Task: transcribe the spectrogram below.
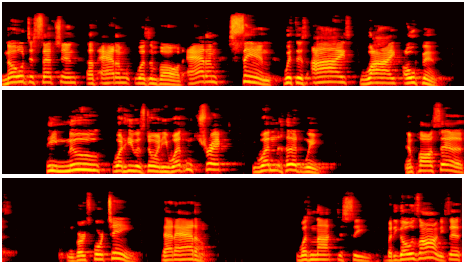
no deception of Adam was involved. Adam sinned with his eyes wide open. He knew what he was doing. He wasn't tricked. He wasn't hoodwinked. And Paul says in verse 14 that Adam was not deceived. But he goes on. He says,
